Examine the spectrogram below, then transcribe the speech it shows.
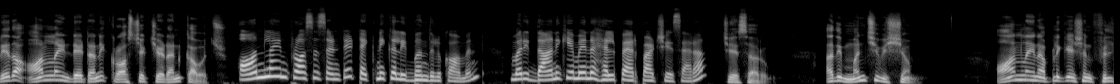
లేదా ఆన్లైన్ డేటాని క్రాస్ చెక్ చేయడానికి కావచ్చు. ఆన్లైన్ ప్రాసెస్ అంటే టెక్నికల్ ఇబ్బందులు కామన్. మరి దానికేమైనా హెల్ప్ ఏర్పాటు చేశారా? చేశారు. అది మంచి విషయం. ఆన్లైన్ అప్లికేషన్ ఫిల్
